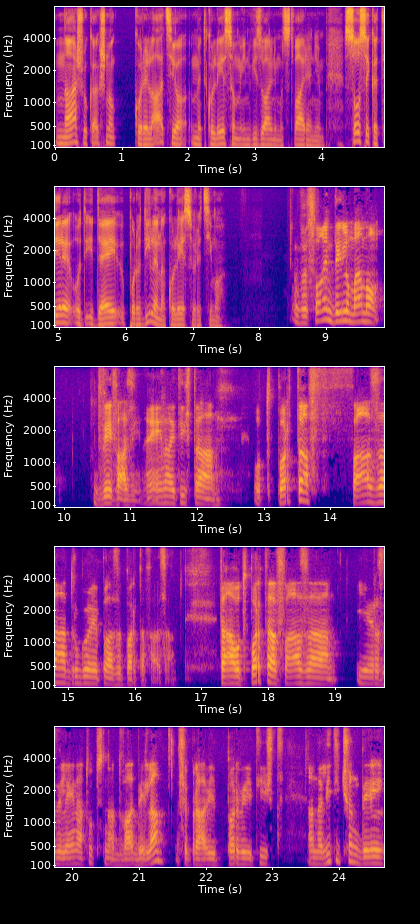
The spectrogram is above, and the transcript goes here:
našel kakšno korelacijo med kolesom in vizualnim ustvarjanjem? So se katere od idej porodile na kolesu? Recimo? V svojem delu imamo dve fazi. Ena je tista odprta faza, druga je pa zaprta faza. Ta odprta faza je razdeljena tudi na dva dela. Se pravi, prvi je tisti analitičen del,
